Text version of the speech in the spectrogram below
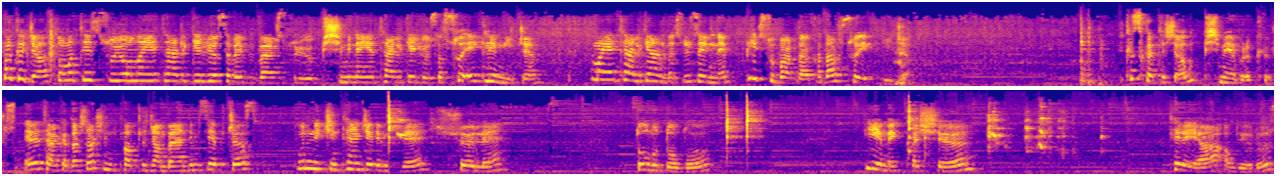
Bakacağız domates suyu ona yeterli geliyorsa ve biber suyu pişimine yeterli geliyorsa su eklemeyeceğim. Ama yeterli gelmesi üzerine bir su bardağı kadar su ekleyeceğim. Kısık ateşe alıp pişmeye bırakıyoruz. Evet arkadaşlar şimdi patlıcan beğendiğimizi yapacağız. Bunun için tenceremize şöyle dolu dolu bir yemek kaşığı tereyağı alıyoruz.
